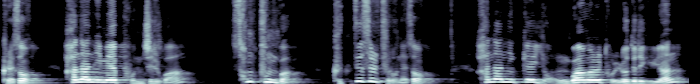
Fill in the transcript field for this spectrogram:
그래서 하나님의 본질과 성품과 그 뜻을 드러내서 하나님께 영광을 돌려드리기 위한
